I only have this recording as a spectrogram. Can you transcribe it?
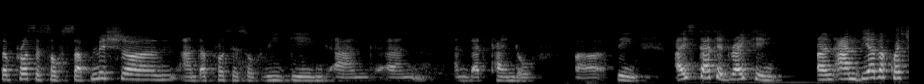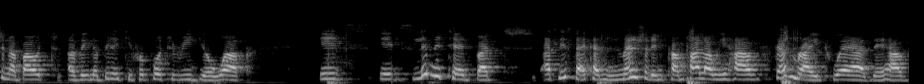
the process of submission and the process of reading and, and, and that kind of uh, thing. I started writing, and, and the other question about availability for people to read your work, it's it's limited, but at least I can mention in Kampala we have FemWrite where they have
